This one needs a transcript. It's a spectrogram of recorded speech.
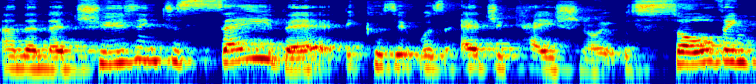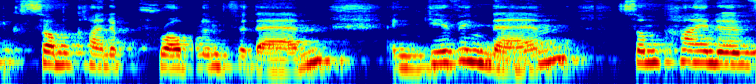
and then they're choosing to save it because it was educational. It was solving some kind of problem for them and giving them some kind of,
